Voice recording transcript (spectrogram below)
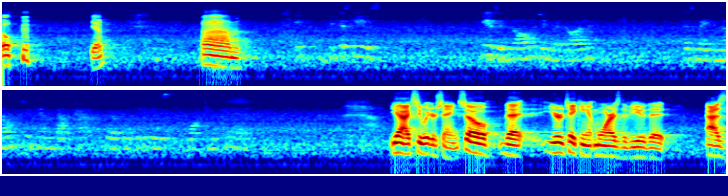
Oh, yeah. Um, because he is, he is acknowledging that God has made known to him that path, therefore he is walking in it. Yeah, I see what you're saying. So that you're taking it more as the view that as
